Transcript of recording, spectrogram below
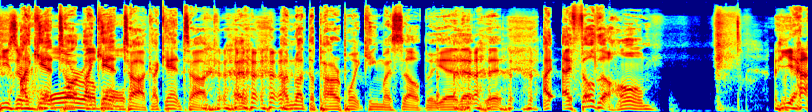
these are I can't horrible. talk. I can't talk. I can't talk. I, I'm not the PowerPoint king myself, but yeah, that, that I, I felt at home. Yeah,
